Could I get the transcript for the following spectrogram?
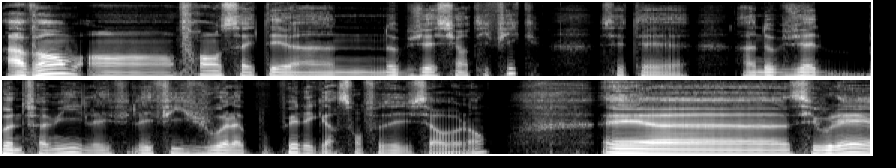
avant, en France, ça a été un objet scientifique. C'était un objet de bonne famille. Les, filles jouaient à la poupée, les garçons faisaient du cerf-volant. Et euh, si vous voulez,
